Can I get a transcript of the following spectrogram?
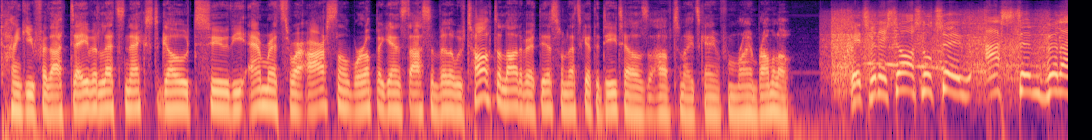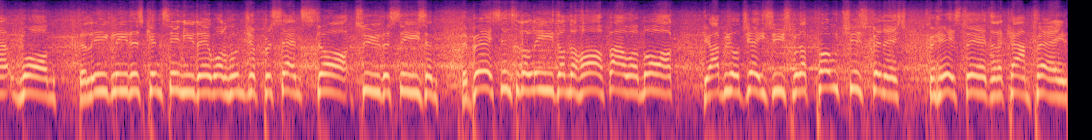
Thank you for that, David. Let's next go to the Emirates where Arsenal were up against Aston Villa. We've talked a lot about this one. Let's get the details of tonight's game from Ryan Bromelow. It's finished Arsenal 2, Aston Villa 1. The league leaders continue their 100% start to the season. They burst into the lead on the half hour mark. Gabriel Jesus with a poacher's finish for his third of the campaign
